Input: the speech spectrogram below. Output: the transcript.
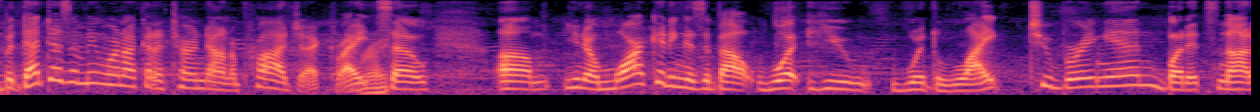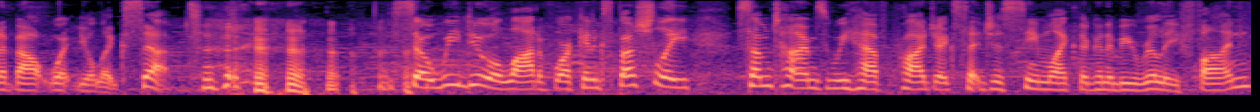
but that doesn't mean we're not going to turn down a project right, right. so um, you know, marketing is about what you would like to bring in, but it's not about what you'll accept. so we do a lot of work, and especially sometimes we have projects that just seem like they're going to be really fun,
